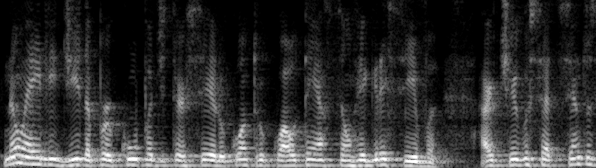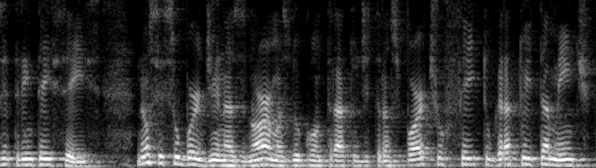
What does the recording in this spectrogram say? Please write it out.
não é elidida por culpa de terceiro contra o qual tem ação regressiva. Artigo 736. Não se subordina às normas do contrato de transporte o feito gratuitamente,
